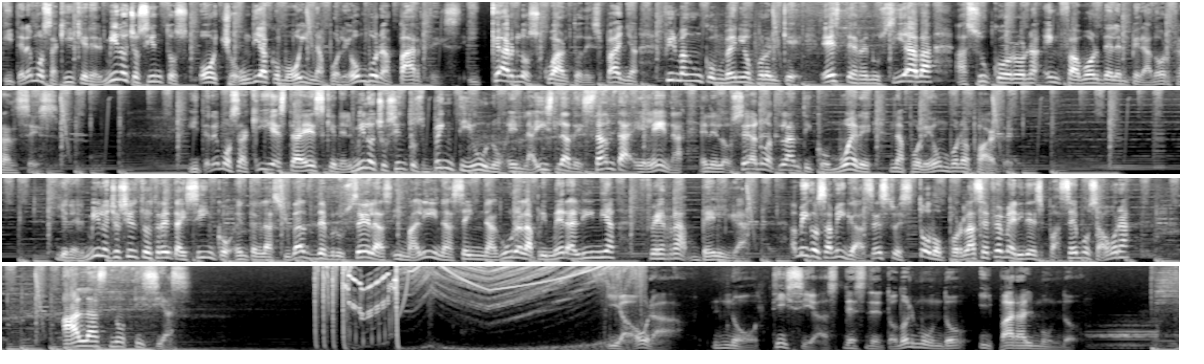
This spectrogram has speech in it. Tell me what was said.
Y tenemos aquí que en el 1808, un día como hoy, Napoleón Bonaparte y Carlos IV de España firman un convenio por el que éste renunciaba a su corona en favor del emperador francés. Y tenemos aquí esta es que en el 1821 en la isla de Santa Elena, en el Océano Atlántico, muere Napoleón Bonaparte. Y en el 1835, entre la ciudad de Bruselas y Malina, se inaugura la primera línea ferra belga. Amigos, amigas, esto es todo por las efemérides. Pasemos ahora a las noticias. Y ahora, noticias desde todo el mundo y para el mundo.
